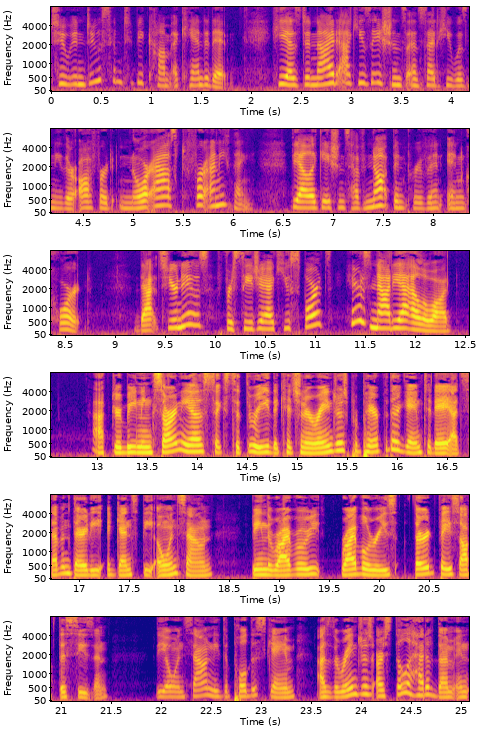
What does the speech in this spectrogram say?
to induce him to become a candidate. He has denied accusations and said he was neither offered nor asked for anything. The allegations have not been proven in court. That's your news. For CJIQ Sports, here's Nadia Elawad. After beating Sarnia 6 to 3, the Kitchener Rangers prepare for their game today at 7:30 against the Owen Sound, being the rivalry, rivalry's third face-off this season. The Owen Sound need to pull this game as the Rangers are still ahead of them in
